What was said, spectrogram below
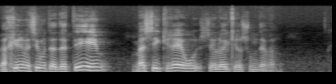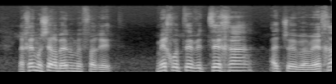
והחילונים יאשימו את הדתיים, מה שיקרה הוא שלא יקרה שום דבר. לכן משה רבנו מפרט, מחוצב עציך עד שואב עמך,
